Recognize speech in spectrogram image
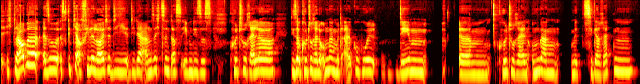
Ich glaube, also es gibt ja auch viele Leute, die, die der Ansicht sind, dass eben dieses kulturelle, dieser kulturelle Umgang mit Alkohol dem ähm, kulturellen Umgang mit Zigaretten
